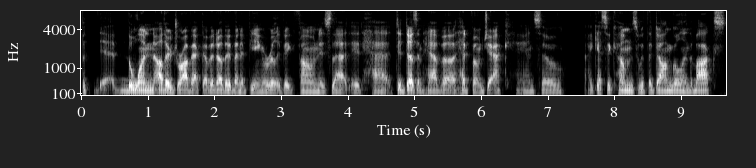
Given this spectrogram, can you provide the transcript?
but the one other drawback of it, other than it being a really big phone, is that it had it doesn't have a headphone jack, and so I guess it comes with a dongle in the box.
